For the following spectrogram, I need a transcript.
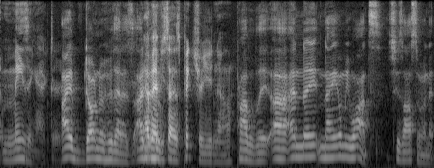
amazing actor. I, I don't know who that is. I know bet if who- you saw his picture, you'd know. probably. Uh, and Na- Naomi Watts, she's also in it.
